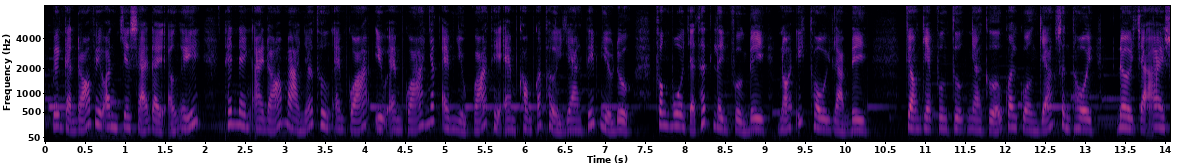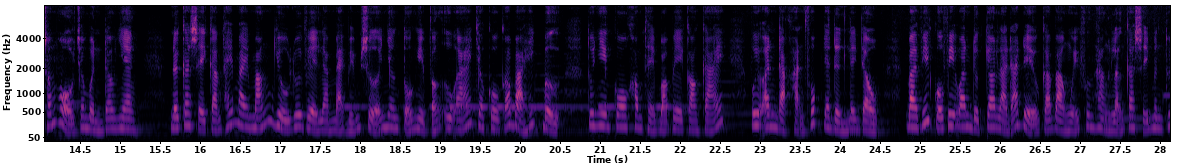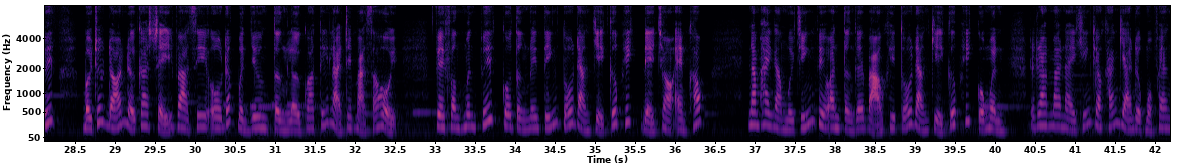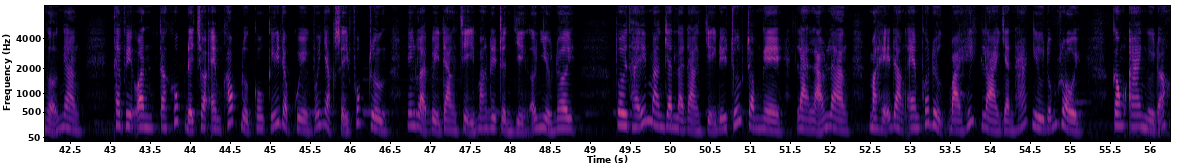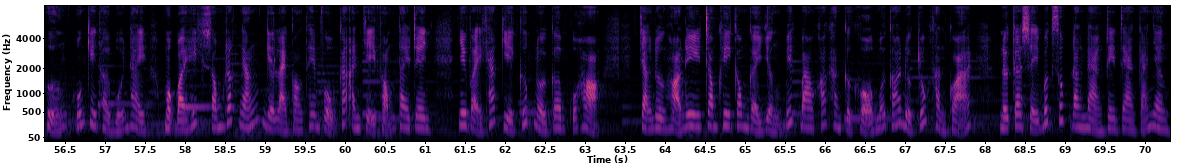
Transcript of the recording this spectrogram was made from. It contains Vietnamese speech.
Bên cạnh đó, Viu Anh chia sẻ đầy ẩn ý, thế nên ai đó mà nhớ thương em quá, yêu em quá, nhắc em nhiều quá thì em không có thời gian tiếp nhiều được. Phân bua giải thích lên phường đi, nói ít thôi làm đi. Chọn dẹp vườn tược nhà cửa quay quần Giáng sinh thôi, đời chả ai sống hộ cho mình đâu nhang Nữ ca sĩ cảm thấy may mắn dù lui về làm mẹ bỉm sữa nhưng tổ nghiệp vẫn ưu ái cho cô có bài hít bự. Tuy nhiên cô không thể bỏ bê con cái. Vi Oanh đặt hạnh phúc gia đình lên đầu. Bài viết của Vi Oanh được cho là đá điệu cả bà Nguyễn Phương Hằng lẫn ca sĩ Minh Tuyết. Bởi trước đó nữ ca sĩ và CEO Đất Bình Dương từng lời qua tiếng lại trên mạng xã hội. Về phần Minh Tuyết, cô từng lên tiếng tố đàn chị cướp hít để cho em khóc. Năm 2019, Viu Anh từng gây bão khi tố đàn chị cướp hit của mình. Drama này khiến cho khán giả được một phen ngỡ ngàng. Theo Viu Anh, ca khúc Để cho em khóc được cô ký độc quyền với nhạc sĩ Phúc Trường nhưng lại bị đàn chị mang đi trình diễn ở nhiều nơi. Tôi thấy mang danh là đàn chị đi trước trong nghề, là lão làng, mà hễ đàn em có được bài hit là dành hát như đúng rồi. Công ai người đó hưởng, huống chi thời buổi này, một bài hit sống rất ngắn giờ lại còn thêm vụ các anh chị phỏng tay trên. Như vậy khác gì cướp nồi cơm của họ. Chặng đường họ đi trong khi công gầy dựng biết bao khó khăn cực khổ mới có được chút thành quả. Nữ ca sĩ bức xúc đăng đàn trên trang cá nhân.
